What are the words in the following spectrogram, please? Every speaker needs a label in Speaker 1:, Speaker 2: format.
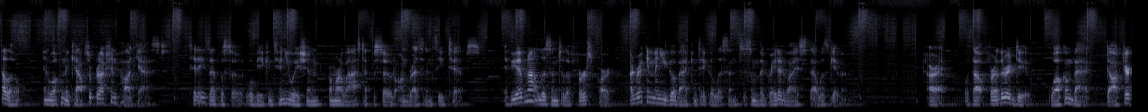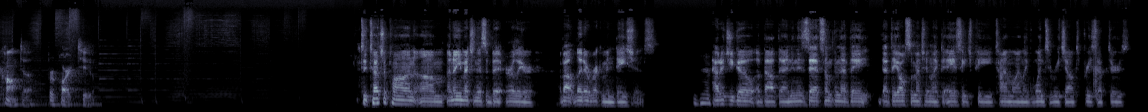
Speaker 1: Hello, and welcome to Capsule Production Podcast. Today's episode will be a continuation from our last episode on residency tips. If you have not listened to the first part, I'd recommend you go back and take a listen to some of the great advice that was given. Alright, without further ado, welcome back Dr. Comta for part 2.
Speaker 2: To touch upon, um, I know you mentioned this a bit earlier about letter recommendations. Mm-hmm. How did you go about that? And is that something that they that they also mentioned, like the ASHP timeline, like when to reach out to preceptors?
